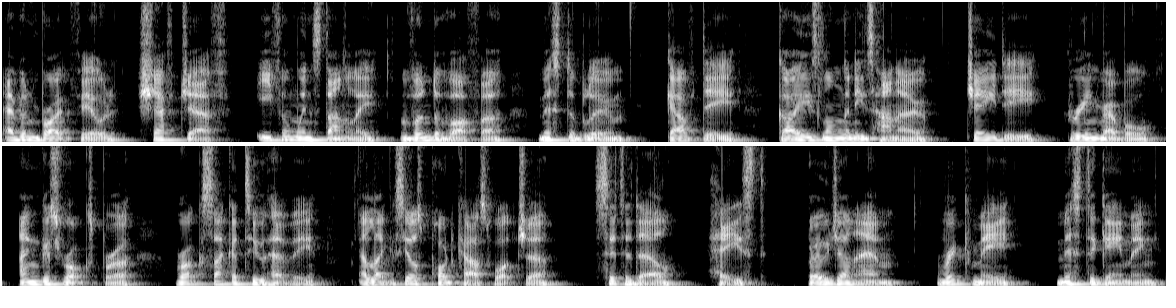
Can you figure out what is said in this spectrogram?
Evan Brightfield, Chef Jeff, Ethan Winstanley, Wunderwaffe, Mr. Bloom, Gav D, Guys Longanese Hanno, JD, Green Rebel, Angus Roxburgh, Rucksacker Too Heavy, Alexios Podcast Watcher, Citadel, Haste, Bojan M, Rick Me, Mr. Gaming,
